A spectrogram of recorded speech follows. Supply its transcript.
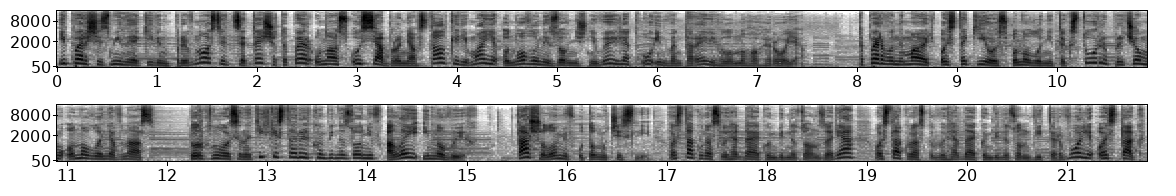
І перші зміни, які він привносить, це те, що тепер у нас уся броня в сталкері має оновлений зовнішній вигляд у інвентареві головного героя. Тепер вони мають ось такі ось оновлені текстури, причому оновлення в нас торкнулося не тільки старих комбінезонів, але й і нових. Та шоломів у тому числі. Ось так у нас виглядає комбінезон Зоря, ось так у нас виглядає комбінезон Вітер Волі, ось так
